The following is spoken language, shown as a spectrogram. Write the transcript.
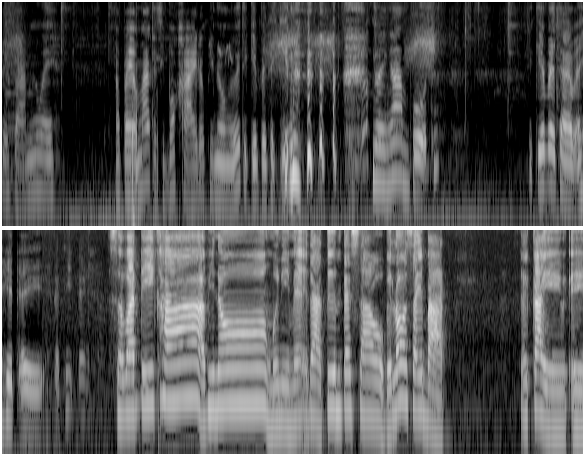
ได้สามหน่วย เอาไปเอามากกับสิบ่ขายดอกพี่น้องเอ้ยจะเก็บไปจะกิน หน่วยงามโพดจะเก็บไปถ่ายเฮ็ดไอ้กะทิแดงสวัสดีค่ะ พี่น้องมื้อนี้แม่ดาตื่นแต่เช้าไปล่อใส่บาตรใกล้ๆเอ่อ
